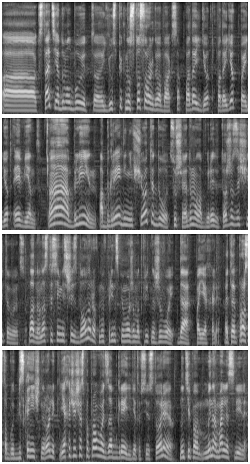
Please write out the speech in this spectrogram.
А, кстати, я думал, будет э, юспик, но 142 бакса. Подойдет, подойдет, пойдет ивент. А, блин, апгрейды не в счет идут. Слушай, я думал, апгрейды тоже засчитываются. Ладно, у нас 176 долларов мы, в принципе, можем открыть на живой. Да, поехали. Это просто будет бесконечный ролик. Я хочу сейчас попробовать заапгрейдить эту всю историю. Ну, типа, мы нормально слили.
